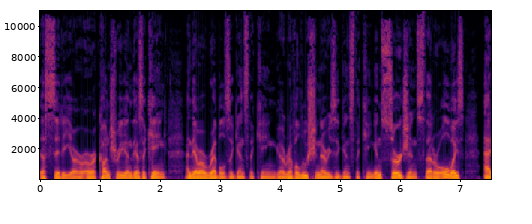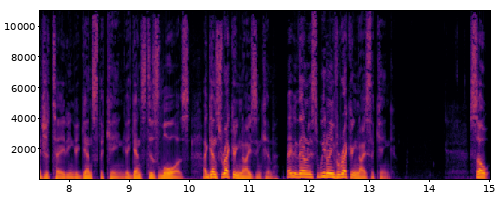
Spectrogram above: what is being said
a city or, or, a country and there's a king, and there are rebels against the king, uh, revolutionaries against the king, insurgents that are always agitating against the king, against his laws, against recognizing him. Maybe we don't even recognize the king. So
